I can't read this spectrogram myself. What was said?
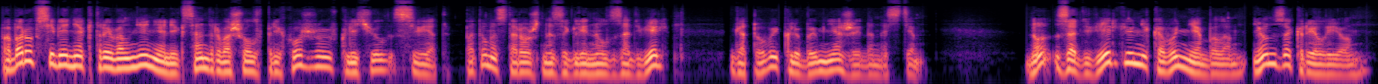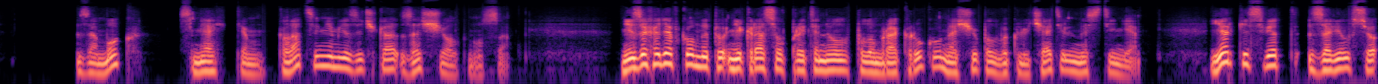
Поборов себе некоторое волнение, Александр вошел в прихожую, включил свет. Потом осторожно заглянул за дверь, готовый к любым неожиданностям. Но за дверью никого не было, и он закрыл ее. Замок с мягким клацанием язычка защелкнулся. Не заходя в комнату, Некрасов протянул в полумрак руку, нащупал выключатель на стене. Яркий свет залил все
